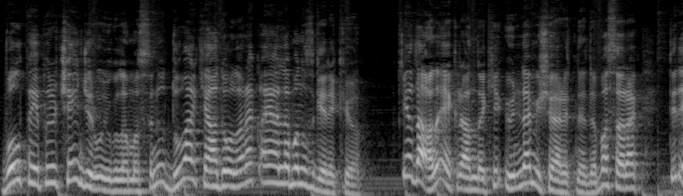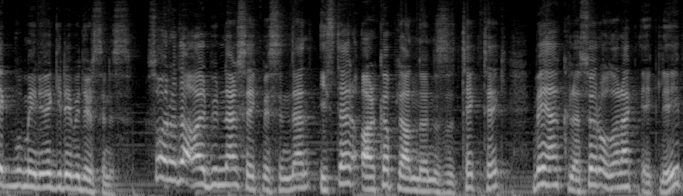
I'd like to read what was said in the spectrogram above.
Wallpaper Changer uygulamasını duvar kağıdı olarak ayarlamanız gerekiyor. Ya da ana ekrandaki ünlem işaretine de basarak direkt bu menüye girebilirsiniz. Sonra da albümler sekmesinden ister arka planlarınızı tek tek veya klasör olarak ekleyip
